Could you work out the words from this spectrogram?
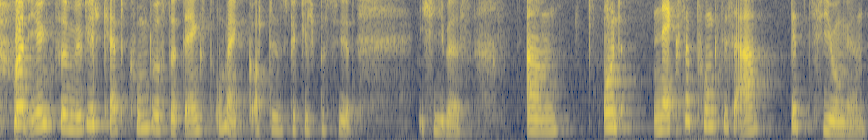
wenn irgendeine Möglichkeit kommt, wo du denkst, oh mein Gott, das ist wirklich passiert. Ich liebe es. Ähm, und nächster Punkt ist auch Beziehungen.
